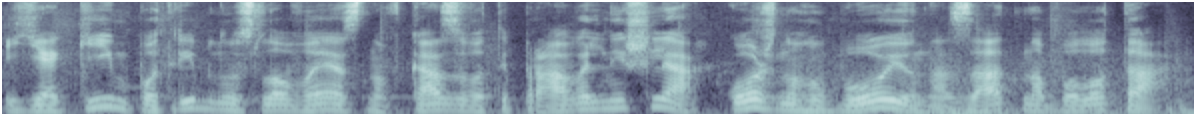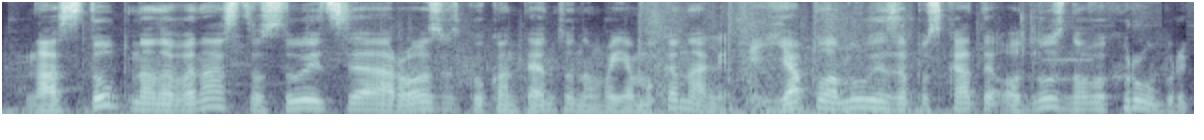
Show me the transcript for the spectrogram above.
яким потрібно словесно вказувати правильний шлях кожного бою назад на болота. Наступна новина стосується розвитку контенту на моєму каналі. Я планую запускати одну з нових рубрик,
